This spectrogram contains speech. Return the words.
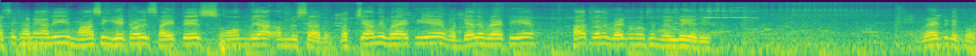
ਅਸੀਂ ਖਾਣੇ ਆ ਜੀ ਮਾਂ ਸਿੰਘ ਗੇਟ ਵਾਲੀ ਸਾਈਡ ਤੇ ਸੋਮ ਬਾਜ਼ਾਰ ਅੰਮ੍ਰਿਤਸਰ। ਬੱਚਿਆਂ ਦੀ ਵੈਰਾਈਟੀ ਹੈ, ਵੱਡਿਆਂ ਦੀ ਵੈਰਾਈਟੀ ਹੈ, ਹਰ ਤਰ੍ਹਾਂ ਦੀ ਵੈਰਾਈਟੀ ਤੁਹਾਨੂੰ ਉੱਥੇ ਮਿਲ ਰਹੀ ਹੈ ਜੀ। ਵੈਰਾਈਟੀ ਦੇਖੋ।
